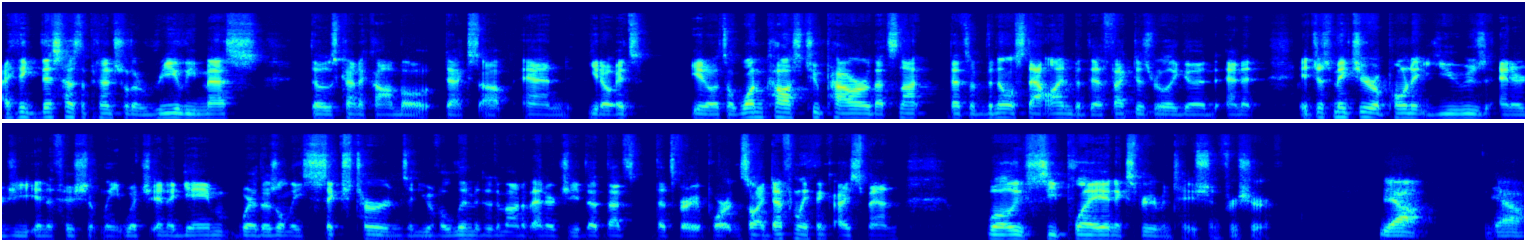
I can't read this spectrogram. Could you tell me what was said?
I think this has the potential to really mess those kind of combo decks up. And you know, it's you know it's a one cost two power that's not that's a vanilla stat line but the effect is really good and it it just makes your opponent use energy inefficiently which in a game where there's only six turns and you have a limited amount of energy that that's that's very important so i definitely think iceman will see play and experimentation for sure yeah yeah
